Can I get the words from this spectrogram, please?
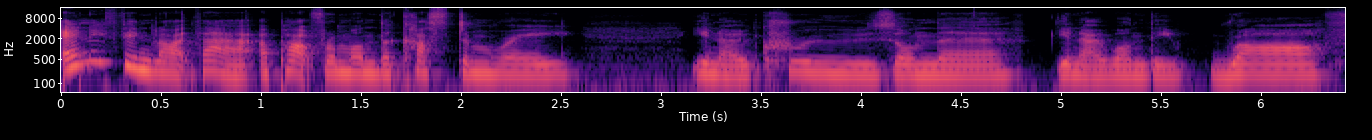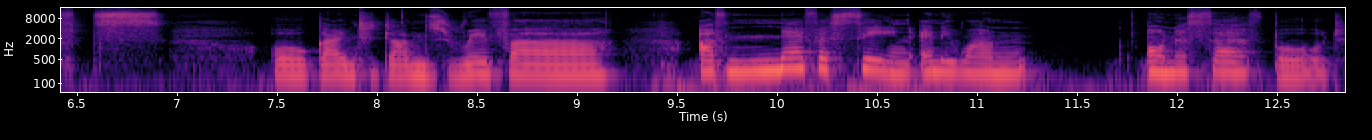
anything like that, apart from on the customary, you know, cruise on the, you know, on the rafts or going to Dunn's River. I've never seen anyone on a surfboard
